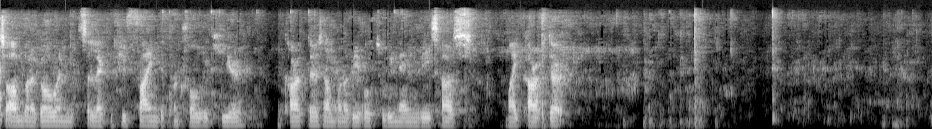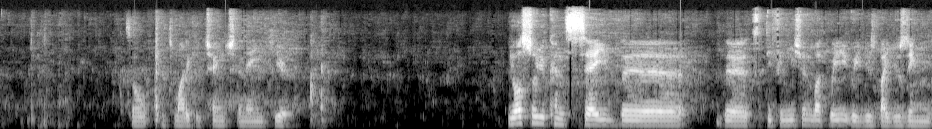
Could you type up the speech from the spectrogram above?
So I'm gonna go and select if you find the control rig here, the characters, I'm gonna be able to rename these as my character. So automatically change the name here. You also you can save the the definition what we we use by using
